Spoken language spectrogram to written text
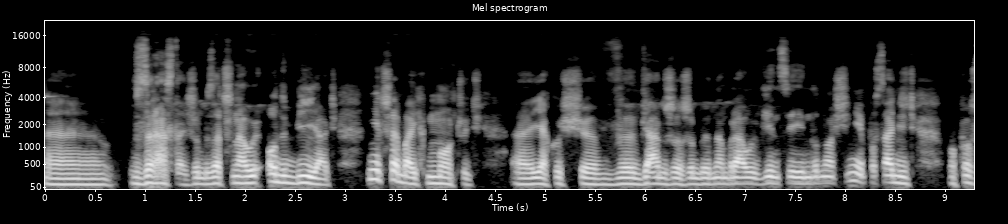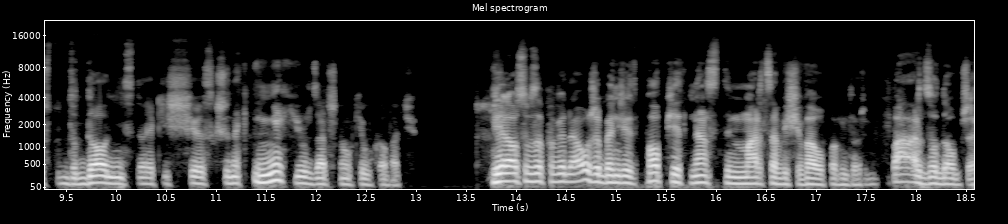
e, wzrastać, żeby zaczynały odbijać. Nie trzeba ich moczyć jakoś w wiadrze, żeby nabrały więcej jędrności. Nie, posadzić po prostu do donic, do jakichś skrzynek i niech już zaczną kiełkować. Wiele osób zapowiadało, że będzie po 15 marca wysiewało pomidory. Bardzo dobrze.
